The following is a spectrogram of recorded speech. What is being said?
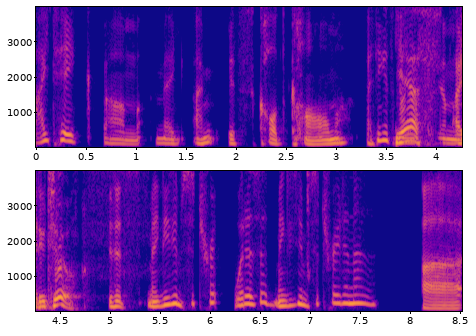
I take um, mag- I'm. It's called Calm. I think it's Yes, I do too. Is it magnesium citrate? What is it? Magnesium citrate in that? Uh,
